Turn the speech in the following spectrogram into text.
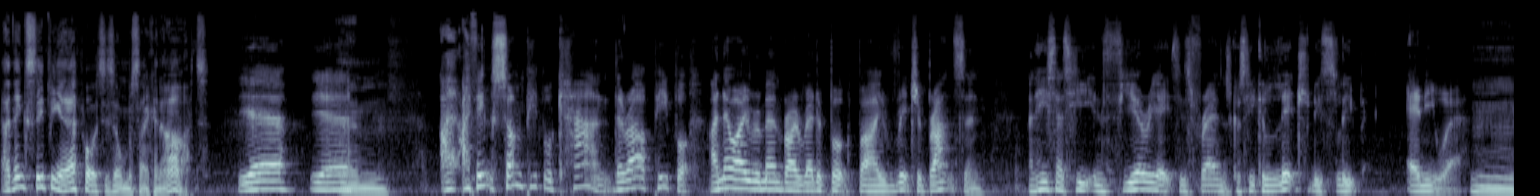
I think sleeping in airports is almost like an art. Yeah. Yeah. Um, I, I think some people can. There are people. I know I remember I read a book by Richard Branson, and he says he infuriates his friends because he can literally sleep anywhere. Hmm.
